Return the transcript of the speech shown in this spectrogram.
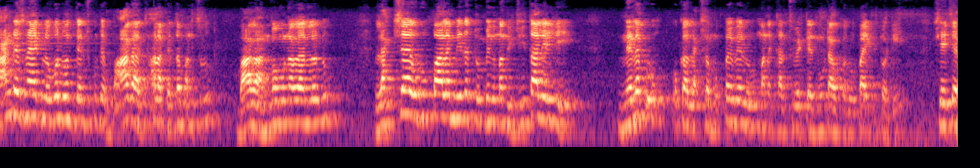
కాంగ్రెస్ నాయకులు ఎవరు అని తెలుసుకుంటే బాగా చాలా పెద్ద మనుషులు బాగా అనుభవం ఉన్న వాళ్ళు. లక్ష రూపాయల మీద తొమ్మిది మంది జీతాలు వెళ్ళి నెలకు ఒక లక్ష ముప్పై వేలు మనకు ఖర్చు పెట్టే నూట ఒక రూపాయికి తోటి చేసే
